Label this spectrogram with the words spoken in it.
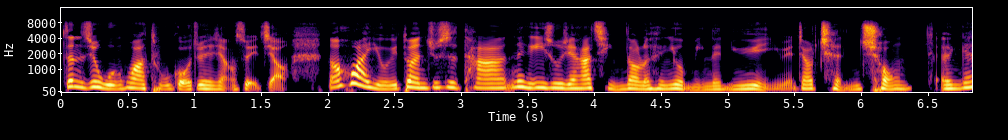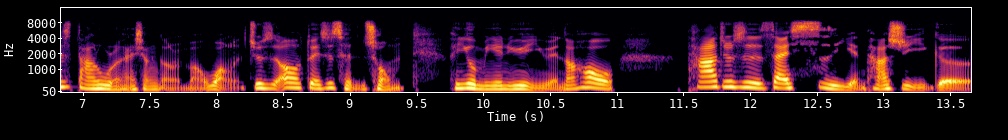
真的就文化土狗就很想睡觉。然后后来有一段，就是他那个艺术家，他请到了很有名的女演员，叫陈冲，呃，应该是大陆人还是香港人吧，我忘了。就是哦，对，是陈冲，很有名的女演员。然后她就是在饰演，她是一个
